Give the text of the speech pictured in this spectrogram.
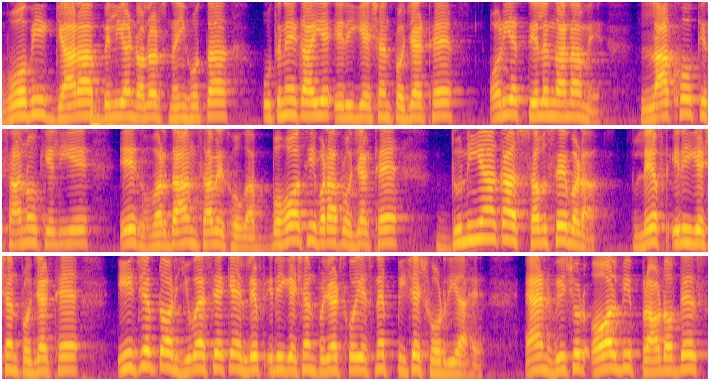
वो भी ग्यारह बिलियन डॉलर्स नहीं होता। उतने का ये इरिगेशन प्रोजेक्ट है और ये तेलंगाना में लाखों किसानों के लिए एक वरदान साबित होगा। बहुत ही बड़ा प्रोजेक्ट है। दुनिया का सबसे बड़ा लिफ्ट इरिगेशन प्रोजेक्ट है। इजिप्ट और यूएसए के लिफ्ट इरिगेशन प्रोजेक्ट्स को इसने पीछे छोड़ दिया है। And we should all be proud of this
